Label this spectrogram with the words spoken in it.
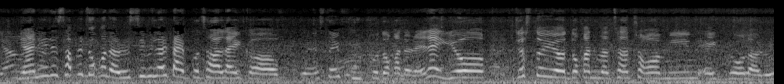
यहाँनिर सबै दोकानहरू सिमिलर टाइपको छ लाइक यस्तै फुडको दोकानहरू होइन यो जस्तो यो दोकानमा छ चाउमिन एग रोलहरू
